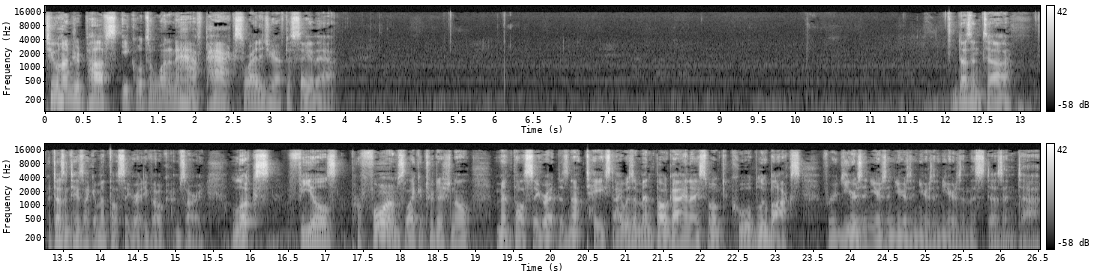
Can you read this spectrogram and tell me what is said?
200 puffs equal to one and a half packs. Why did you have to say that? Doesn't uh, it doesn't taste like a menthol cigarette evoke i'm sorry. Looks feels performs like a traditional menthol cigarette does not taste. I was a menthol guy and i smoked cool blue box for years and years and years and years and years and this doesn't uh,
